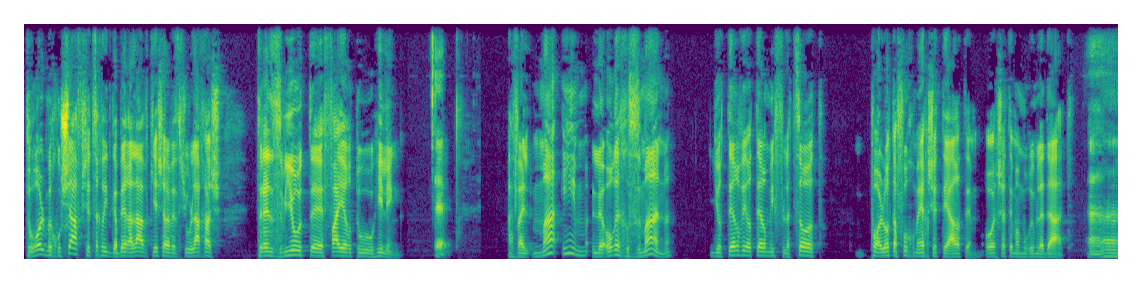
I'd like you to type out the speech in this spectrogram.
טרול מחושף שצריך להתגבר עליו כי יש עליו איזשהו לחש טרנסמיוט fire to healing. כן. אבל מה אם לאורך זמן יותר ויותר מפלצות פועלות הפוך מאיך שתיארתם או איך שאתם אמורים לדעת. אה,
